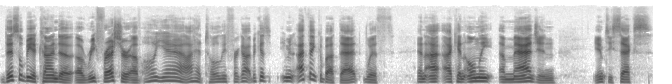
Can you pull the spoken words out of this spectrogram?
this will be a kind of a refresher of oh yeah i had totally forgot because i mean i think about that with and i, I can only imagine empty sex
